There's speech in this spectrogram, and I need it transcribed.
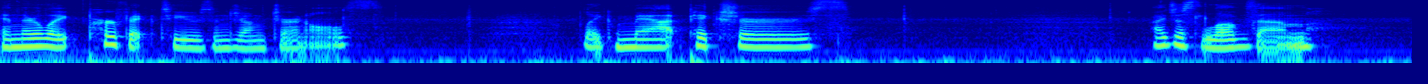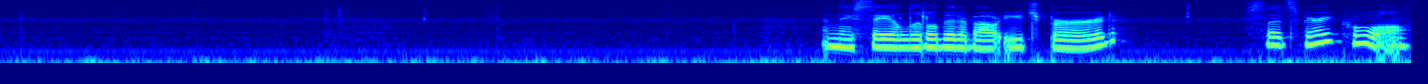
And they're like perfect to use in junk journals. Like matte pictures. I just love them. And they say a little bit about each bird. So that's very cool.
